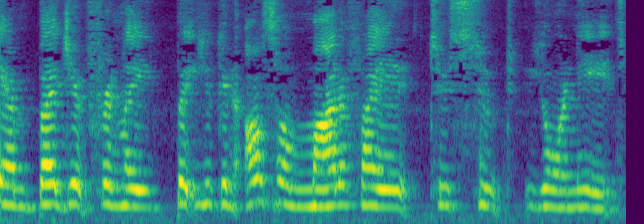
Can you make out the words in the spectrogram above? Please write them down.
and budget friendly, but you can also modify it to suit your needs.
